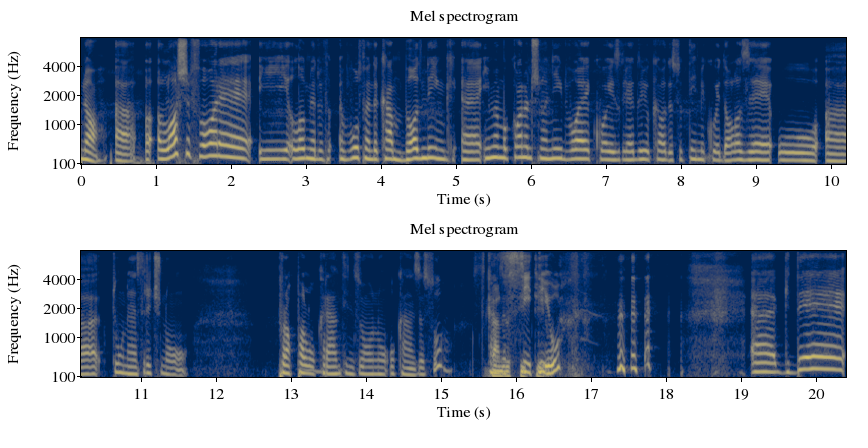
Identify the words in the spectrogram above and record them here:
No, a, loše fore i Long May the Wolf and the Come Bonding, e, imamo konačno njih dvoje koji izgledaju kao da su timi koji dolaze u a, tu nesrećnu propalu karantin zonu u Kansasu. Kansas, Kansas City-u. City-u. E, gde e,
